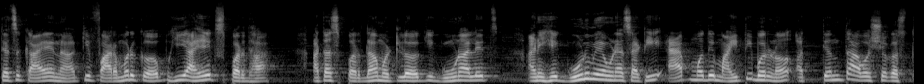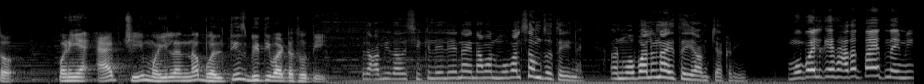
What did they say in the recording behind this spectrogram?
त्याचं काय आहे ना की फार्मर कप ही आहे एक स्पर्धा. आता स्पर्धा म्हटलं की गुण आलेच आणि हे गुण मिळवण्यासाठी ॲपमध्ये माहिती भरणं अत्यंत आवश्यक असतं. पण या ॲपची महिलांना भलतीच भीती वाटत होती. तर आम्ही दादा शिकलेले नाही आणि आम्हाला मोबाईल समजतही नाही आणि मोबाईल नाहीतही आमच्याकडे. मोबाईल काही हातात पाहत नाही मी.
